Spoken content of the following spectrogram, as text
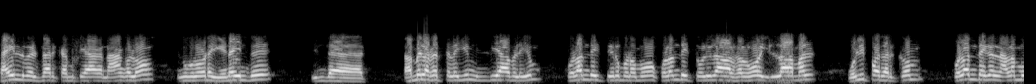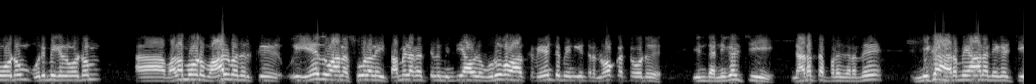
சைல்டு வெல்ஃபேர் கமிட்டியாக நாங்களும் இவங்களோட இணைந்து இந்த தமிழகத்திலையும் இந்தியாவிலையும் குழந்தை திருமணமோ குழந்தை தொழிலாளர்களோ இல்லாமல் ஒழிப்பதற்கும் குழந்தைகள் நலமோடும் உரிமைகளோடும் வளமோடும் வாழ்வதற்கு ஏதுவான சூழலை தமிழகத்திலும் இந்தியாவிலும் உருவாக்க வேண்டும் என்கின்ற நோக்கத்தோடு இந்த நிகழ்ச்சி நடத்தப்படுகிறது மிக அருமையான நிகழ்ச்சி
